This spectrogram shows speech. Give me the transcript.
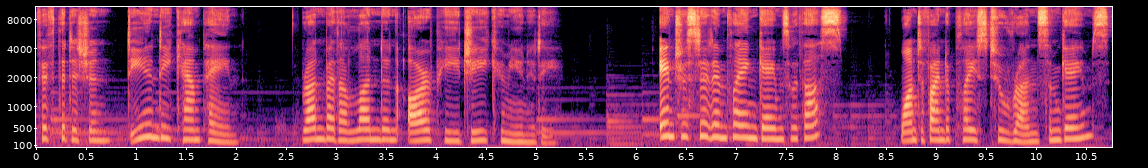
5th edition D&D campaign run by the London RPG community. Interested in playing games with us? Want to find a place to run some games?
